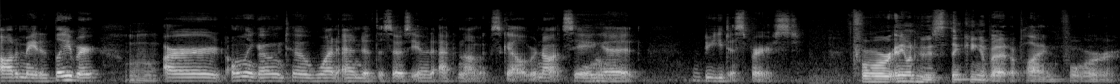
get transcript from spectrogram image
automated labor are only going to one end of the socioeconomic scale. We're not seeing it be dispersed. For anyone who's thinking about applying for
